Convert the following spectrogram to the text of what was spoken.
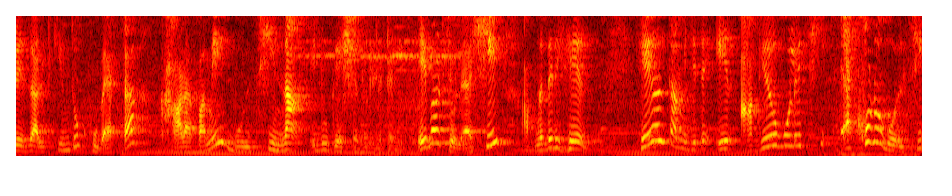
রেজাল্ট কিন্তু খুব একটা খারাপ আমি বলছি না এডুকেশন রিলেটেড এবার চলে আসি আপনাদের হেলথ হেলথ আমি যেটা এর আগেও বলেছি, এখনও বলছি,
